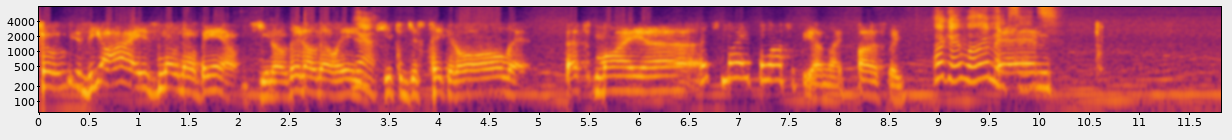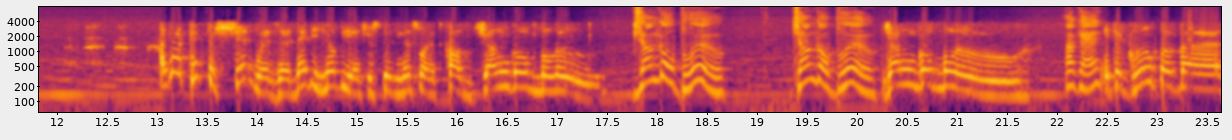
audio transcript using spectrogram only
to the eyes know no bounds. You know, they don't know age. Yeah. You can just take it all in. That's my uh, that's my philosophy on life, honestly. Okay, well that makes Um, sense. I gotta pick the shit wizard. Maybe he'll be interested in this one. It's called Jungle Blue. Jungle Blue, Jungle Blue. Jungle Blue. Okay, It's a group of uh,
